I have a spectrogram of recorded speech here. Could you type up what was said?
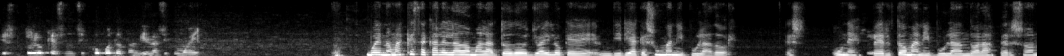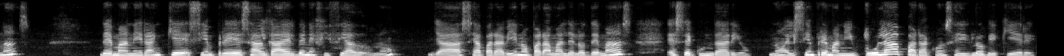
Esto es lo que hace un psicópata también, así como él. Bueno, más que sacar el lado mal a todo, yo ahí lo que diría que es un manipulador. Es un experto manipulando a las personas de manera en que siempre salga el beneficiado, ¿no? Ya sea para bien o para mal de los demás, es secundario, ¿no? Él siempre manipula para conseguir lo que quiere.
